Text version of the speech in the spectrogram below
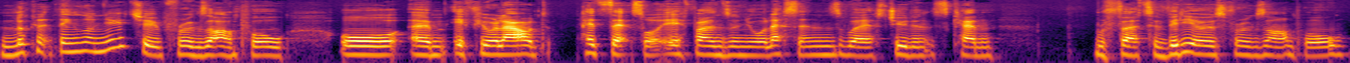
looking at things on youtube for example or um, if you're allowed headsets or earphones in your lessons where students can refer to videos for example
